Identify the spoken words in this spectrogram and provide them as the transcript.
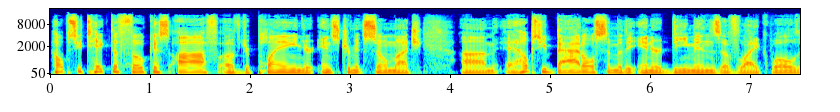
helps you take the focus off of your playing and your instrument so much. Um, it helps you battle some of the inner demons of like, well,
